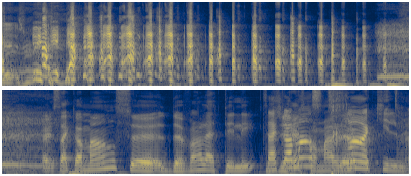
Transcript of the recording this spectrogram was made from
euh, je me- Euh, ça commence euh, devant la télé. Ça Je commence mal, euh, tranquillement.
